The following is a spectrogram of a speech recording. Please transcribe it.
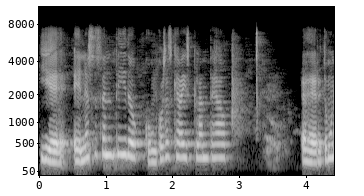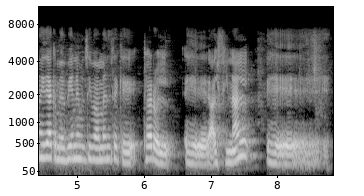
Y eh, en ese sentido, con cosas que habéis planteado, eh, retomo una idea que me viene últimamente que, claro, eh, al final eh,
